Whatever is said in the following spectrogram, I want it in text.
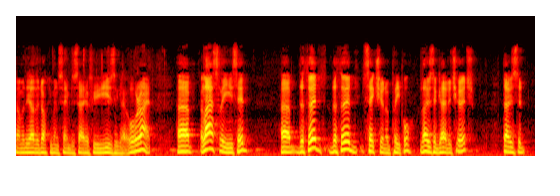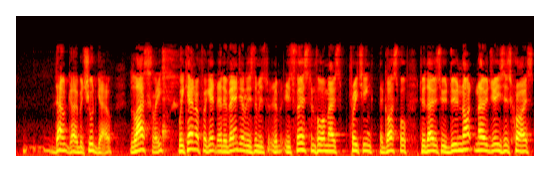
some of the other documents seem to say a few years ago. All right. Uh, lastly, he said, uh, the, third, the third section of people, those that go to church, those that don't go but should go, Lastly, we cannot forget that evangelism is, is first and foremost preaching the gospel to those who do not know Jesus Christ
